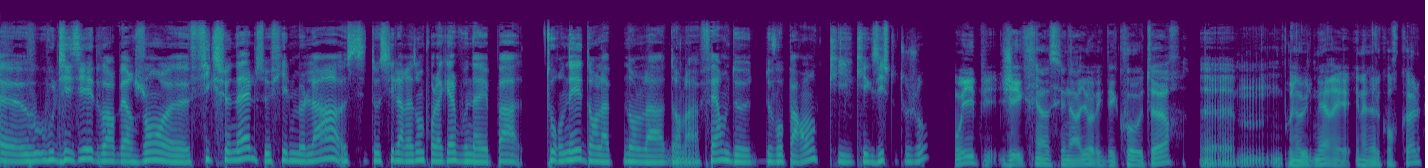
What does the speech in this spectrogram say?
Euh, vous le disiez, Édouard Bergeon, euh, fictionnel, ce film-là, c'est aussi la raison pour laquelle vous n'avez pas tourné dans la, dans la, dans la ferme de, de vos parents, qui, qui existe toujours? Oui, puis j'ai écrit un scénario avec des co-auteurs, euh, Bruno Hulmer et Emmanuel Courcol.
